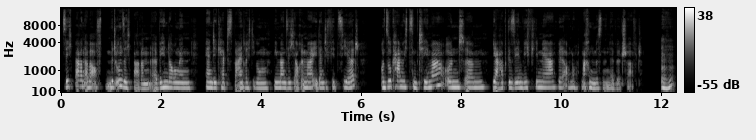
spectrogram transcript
sichtbaren, aber auch mit unsichtbaren äh, Behinderungen, Handicaps, Beeinträchtigungen, wie man sich auch immer identifiziert. Und so kam ich zum Thema und ähm, ja, habe gesehen, wie viel mehr wir da auch noch machen müssen in der Wirtschaft. Mhm.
